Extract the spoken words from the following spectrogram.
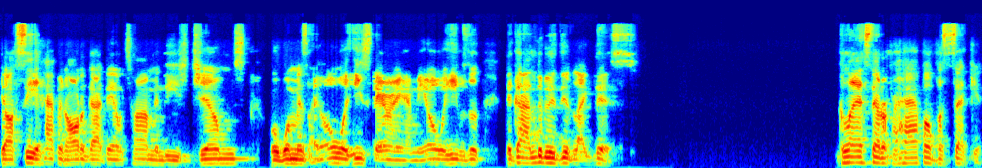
Y'all see it happen all the goddamn time in these gyms where women's like, oh, he's staring at me. Oh, he was a... the guy literally did like this, glanced at her for half of a second.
